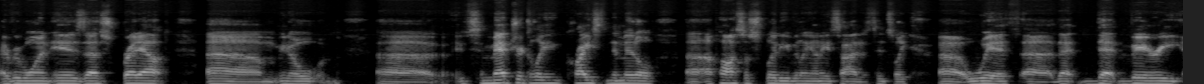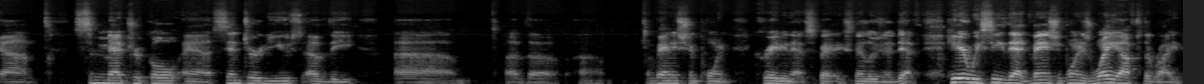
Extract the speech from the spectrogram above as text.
everyone is uh, spread out, um, you know, uh, symmetrically, Christ in the middle, uh, apostles split evenly on each side, essentially, with that that very um, symmetrical, centered use of the um, of the vanishing point, creating that space, an illusion of depth. Here we see that vanishing point is way off to the right,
